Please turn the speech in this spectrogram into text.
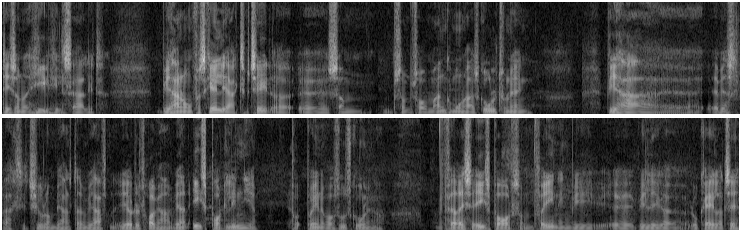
Det er sådan noget helt, helt særligt. Vi har nogle forskellige aktiviteter, øh, som, som jeg tror mange kommuner har skoleturneringen. Vi har, øh, jeg er faktisk i tvivl om, vi har, stadig- vi har haft en, jo det tror jeg, vi har. Vi har en e-sport linje på, på en af vores udskolinger. Fredericia e-sport som forening, vi, øh, vi lægger lokaler til,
